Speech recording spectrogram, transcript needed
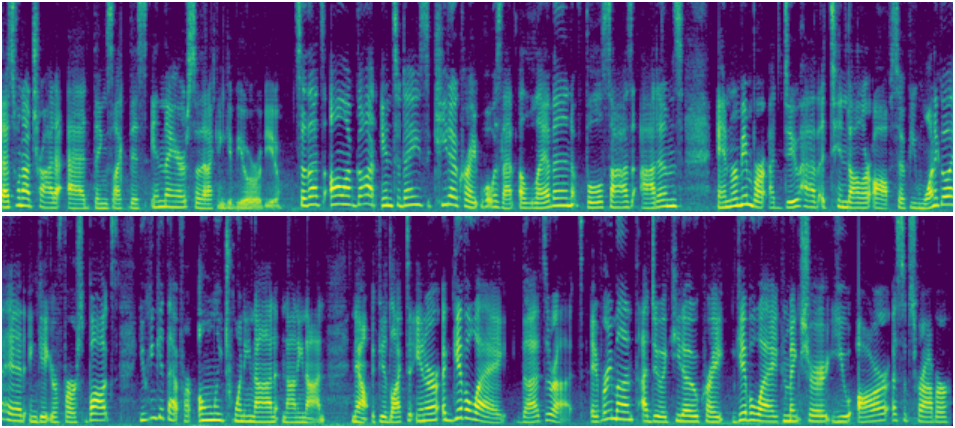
That's when I try to add things like this in there so that I can give you a review. So that's all I've got in today's Keto Krate. What was that? 11 full-size items. And remember, I do have a $10 off. So if you want to go ahead and get your first box, you can get that for only $29.99. Now, if you'd like to enter a giveaway, that's right. Every month I do a Keto Krate giveaway. Make sure you are a subscriber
